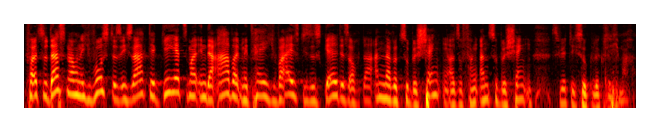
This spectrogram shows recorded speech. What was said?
Falls du das noch nicht wusstest, ich sag dir, geh jetzt mal in der Arbeit mit, hey, ich weiß, dieses Geld ist auch da, andere zu beschenken, also fang an zu beschenken, es wird dich so glücklich machen.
